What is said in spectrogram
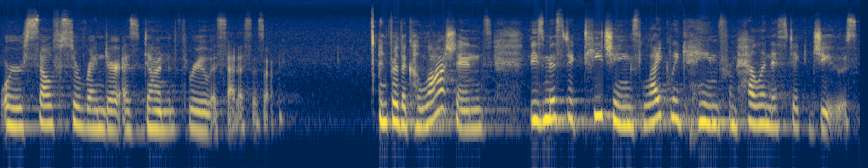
or self surrender as done through asceticism. And for the Colossians, these mystic teachings likely came from Hellenistic Jews,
